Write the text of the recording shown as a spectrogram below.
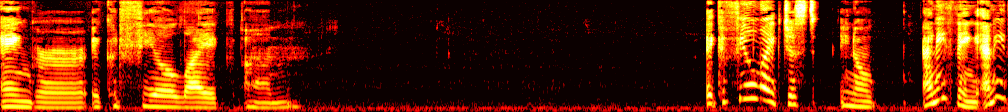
anger, it could feel like, um, it could feel like just you know anything any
